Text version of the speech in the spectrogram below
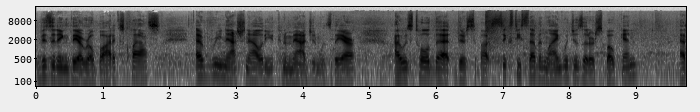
visiting their robotics class. Every nationality you can imagine was there. I was told that there's about 67 languages that are spoken at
